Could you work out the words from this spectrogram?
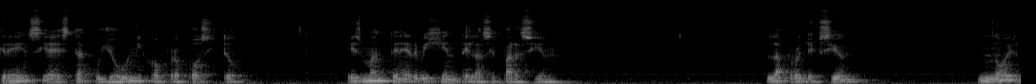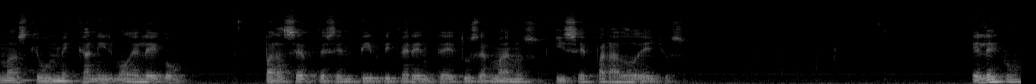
creencia esta cuyo único propósito es mantener vigente la separación. La proyección no es más que un mecanismo del ego para hacerte sentir diferente de tus hermanos y separado de ellos. El ego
